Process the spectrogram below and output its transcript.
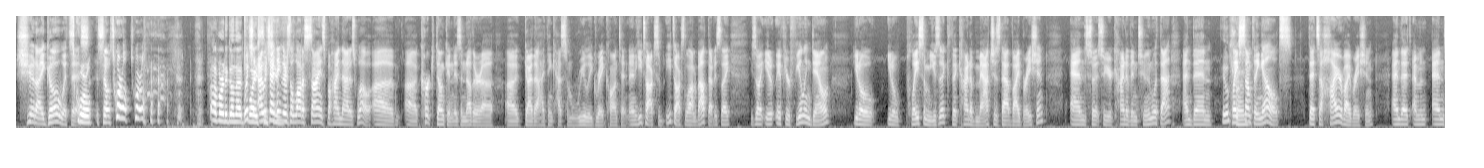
should I go with this? Squirrel. So squirrel, squirrel. I've already done that which twice. I, which I think you- there's a lot of science behind that as well. Uh, uh, Kirk Duncan is another uh, uh, guy that I think has some really great content, and he talks he talks a lot about that. It's like he's like you know, if you're feeling down, you know you know play some music that kind of matches that vibration, and so so you're kind of in tune with that, and then It'll play trend. something else that's a higher vibration, and that and and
